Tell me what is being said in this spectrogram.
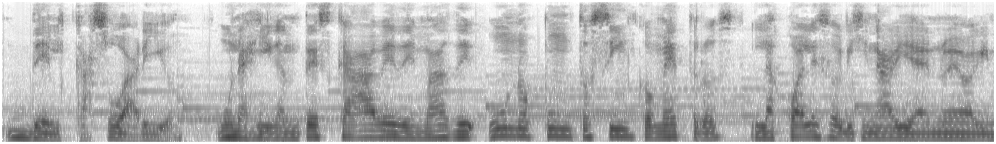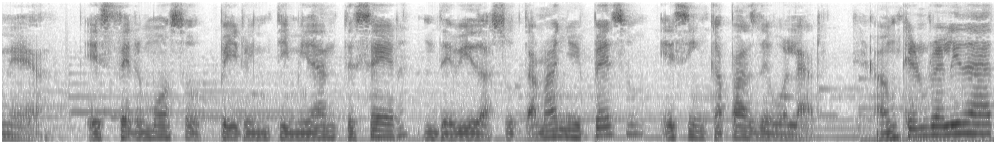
del casuario, una gigantesca ave de más de 1.5 metros, la cual es originaria de Nueva Guinea. Este hermoso pero intimidante ser, debido a su tamaño y peso, es incapaz de volar aunque en realidad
